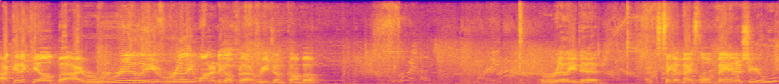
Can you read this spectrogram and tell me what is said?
I could have killed, but I really, really wanted to go for that rejump combo. Really did. Let's take a nice little vanish here. Whoop.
